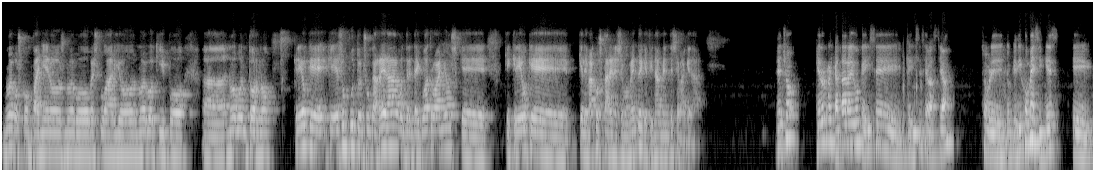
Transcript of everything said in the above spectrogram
nuevos compañeros, nuevo vestuario, nuevo equipo, ah, nuevo entorno. Creo que, es un punto en su carrera, con 34 años, que, creo que le va a costar en ese momento y que finalmente se va a quedar. De hecho, quiero rescatar algo que dice, que dice Sebastián sobre lo que dijo Messi, que es eh,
